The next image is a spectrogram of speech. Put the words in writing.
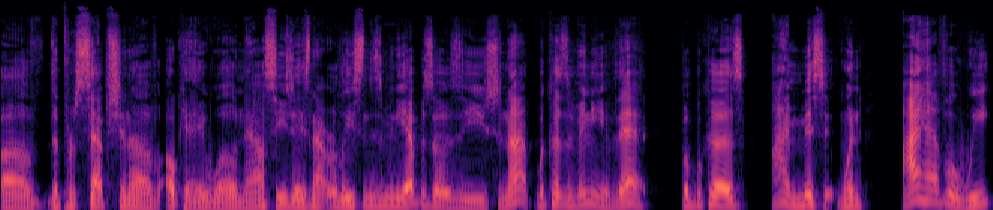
of the perception of okay, well now CJ's not releasing as many episodes as he used to, not because of any of that, but because I miss it. When I have a week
